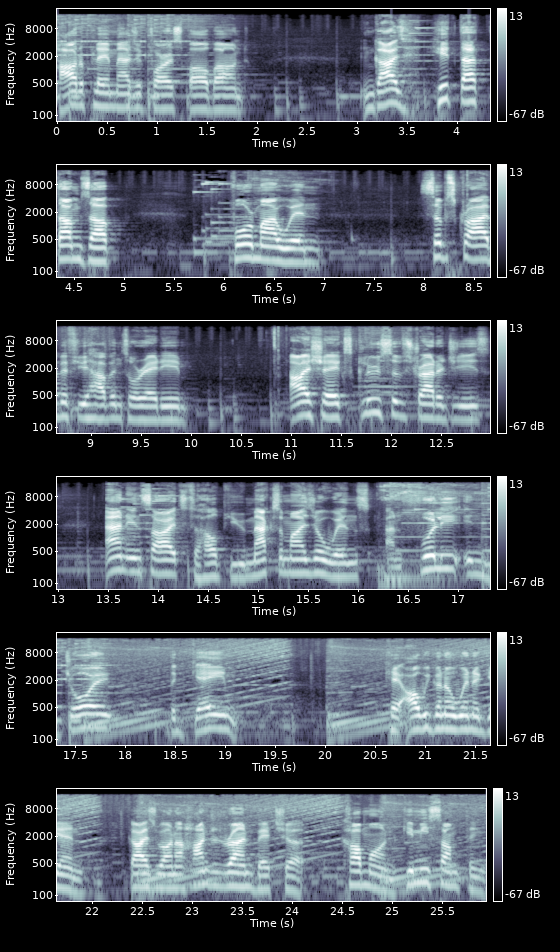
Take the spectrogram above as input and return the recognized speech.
how to play Magic Forest Spellbound and guys hit that thumbs up for my win subscribe if you haven't already I share exclusive strategies and insights to help you maximize your wins and fully enjoy the game. Okay, are we gonna win again? Guys, we're on a 100 rand betcha. Come on, give me something.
